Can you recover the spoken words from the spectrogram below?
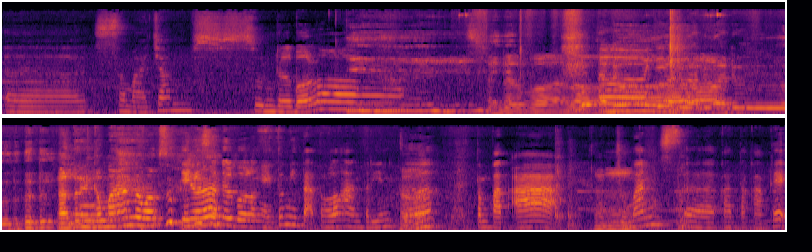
eh, semacam sundel bolong Sundel bolong. Aduh, jadi- aduh, aduh, aduh. Nganterin ke mana maksudnya? jadi sundel bolongnya itu minta tolong anterin ke Hah? tempat A Hmm. cuman eh, kata kakek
